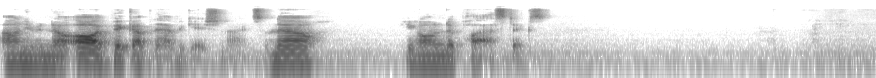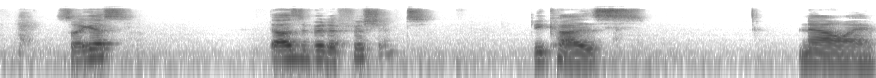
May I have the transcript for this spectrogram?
I don't even know. Oh, I pick up navigation. Alright, so now you go into plastics. So I guess that was a bit efficient because now I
